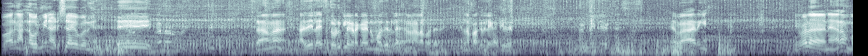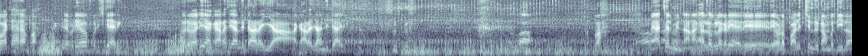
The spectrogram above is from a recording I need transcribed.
பாருங்க அண்ணன் ஒரு மீன் அடிச்சாக பாருங்க. ஏய். சாம. அதே லைஃப் தொடுக்கல கிடக்கா என்னமோ தெரியல. நல்லா பாருது எல்லாம் பக்கத்துலேயே கட்டிடுது பாருங்க. இவ்வளோ நேரம் போட்டாரப்பா. எப்படியோ பிடிச்சிட்டாரு. ஒரு வழியா கரை சேர்ந்துட்டார் ஐயா. கரை சேர்ந்துட்டாரு. வா. மேய்ச்சல் மீன் ஆனால் கல்லுக்குள்ளே கிடையாது. இது எவ்வளோ பளிச்சுன்னு இருக்கான் பார்த்தீங்களா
